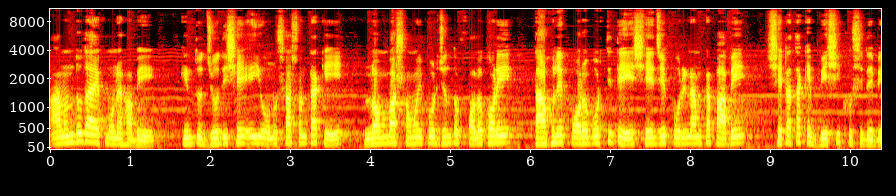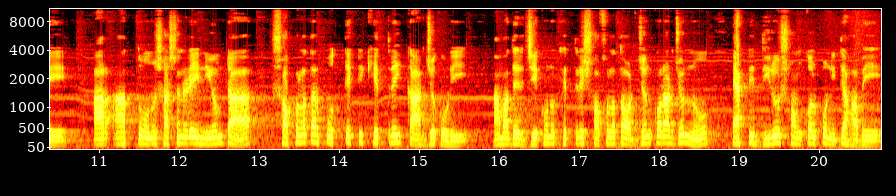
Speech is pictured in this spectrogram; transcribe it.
আনন্দদায়ক মনে হবে। কিন্তু যদি সে এই অনুশাসনটাকে লম্বা সময় পর্যন্ত ফলো করে, তাহলে পরবর্তীতে সে যে পরিণামটা পাবে, সেটা তাকে বেশি খুশি দেবে। আর আত্ম অনুশাসনের এই নিয়মটা সফলতার প্রত্যেকটি ক্ষেত্রেই কার্যকরী। আমাদের যে কোনো ক্ষেত্রে সফলতা অর্জন করার জন্য একটি দৃঢ় সংকল্প নিতে হবে।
